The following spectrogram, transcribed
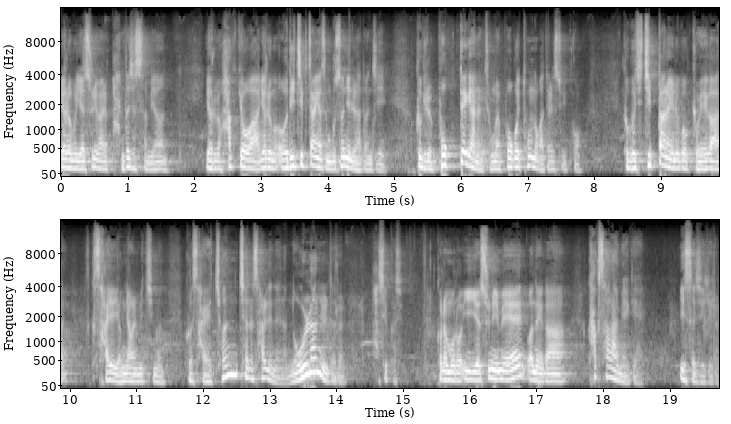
여러분 예수님 안에 반드시 서면 여러분 학교와 여러분 어디 직장에서 무슨 일을 하든지 그 길을 복되게 하는 정말 복의 통로가 될 수 있고 그것이 집단을 이루고 교회가 사회에 영향을 미치면 그 사회 전체를 살려내는 놀란 일들을 하실 것입니다. 그러므로 이 예수님의 은혜가 각 사람에게 있어지기를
